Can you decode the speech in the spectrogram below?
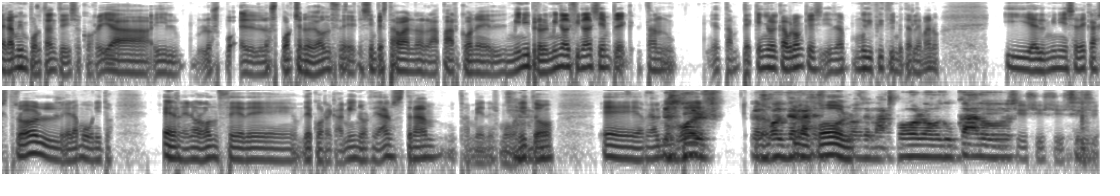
era muy importante y se corría y los, el- los Porsche 911 que siempre estaban a la par con el Mini, pero el Mini al final siempre tan, tan pequeño el cabrón que era muy difícil meterle mano. Y el Mini ese de Castrol era muy bonito. El Renault 11 de, de Correcaminos de Amstram también es muy bonito. Eh, realmente, Los Golf, los, los- Golf de los los de Marlboro, Ducados. Sí, sí, sí, sí, Sí. sí.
